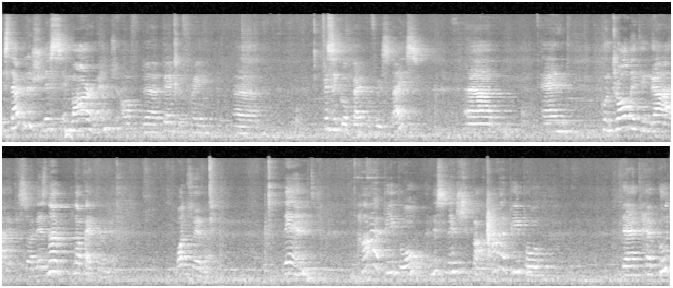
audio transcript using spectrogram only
establish this environment of the paper-free, uh, physical paper-free space, uh, and control it and guard it. So there's no, no paper in it whatsoever. Then hire people, and this is interesting part, hire people that have good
